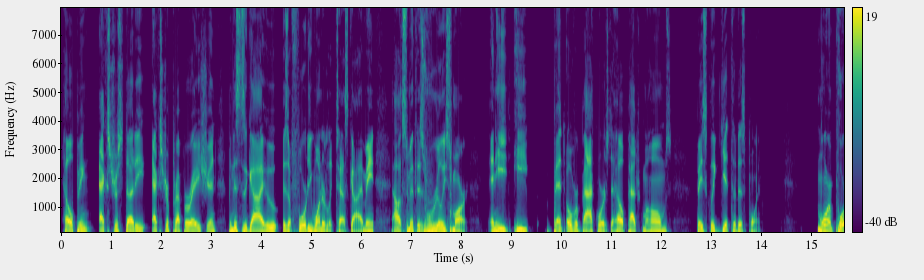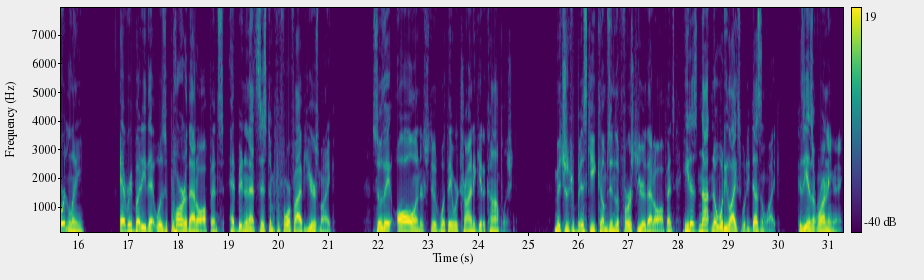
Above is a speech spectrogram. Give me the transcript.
helping, extra study, extra preparation. I mean, this is a guy who is a 40 Wonderlic test guy. I mean, Alex Smith is really smart. And he he bent over backwards to help Patrick Mahomes basically get to this point. More importantly, everybody that was a part of that offense had been in that system for four or five years, Mike. So they all understood what they were trying to get accomplished. Mitchell Trubisky comes into the first year of that offense. He does not know what he likes, what he doesn't like, because he hasn't run anything.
